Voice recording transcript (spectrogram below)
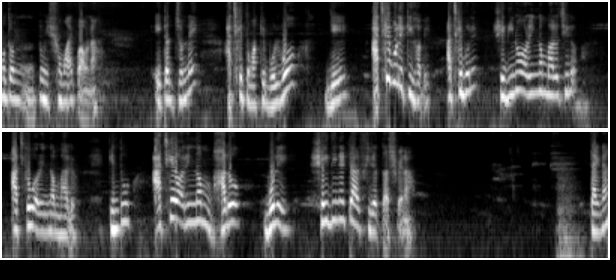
মতন তুমি সময় পাও না। এটার জন্যে আজকে তোমাকে বলব যে, আজকে বলে কি হবে? আজকে বলে, সেদিনও অরিন্দম ভালো ছিল, আজকেও অরিন্দম ভালো। কিন্তু আজকে অরিন্দম ভালো বলে সেই দিনেরটা আর ফিরত আসবে না। তাই না?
